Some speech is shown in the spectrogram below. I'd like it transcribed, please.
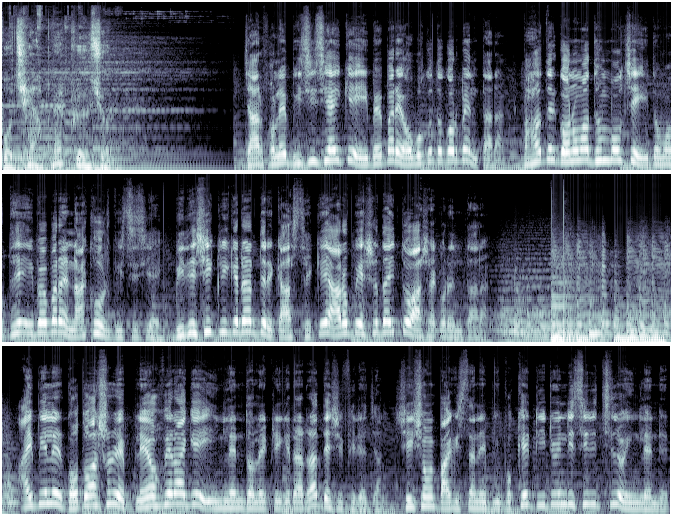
বোঝে আপনার প্রয়োজন। যার ফলে বিসিসিআইকে এই ব্যাপারে অবগত করবেন তারা। ভারতের গণমাধ্যম বলছে, ইতোমধ্যে এই ব্যাপারে নাখোশ বিসিসিআই। বিদেশি ক্রিকেটারদের কাছ থেকে আরও পেশাদায়িত্ব আশা করেন তারা। আইপিএলের গত আসরে প্লে অফের আগে ইংল্যান্ড দলের ক্রিকেটাররা দেশে ফিরে যান। সেই সময় পাকিস্তানের বিপক্ষে টি টোয়েন্টি সিরিজ ছিল ইংল্যান্ডের।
